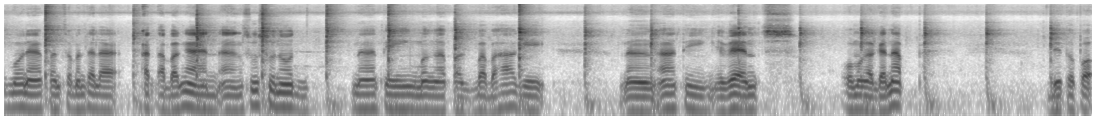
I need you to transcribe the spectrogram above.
muna pansamantala at abangan ang susunod nating mga pagbabahagi ng ating events o mga ganap dito po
